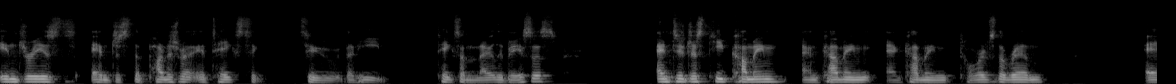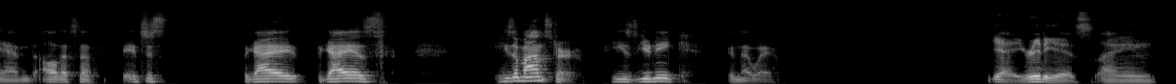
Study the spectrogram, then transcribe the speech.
injuries and just the punishment it takes to to that he takes on a nightly basis and to just keep coming and coming and coming towards the rim and all that stuff it's just the guy the guy is he's a monster. He's unique in that way. Yeah, he really is. I mean,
